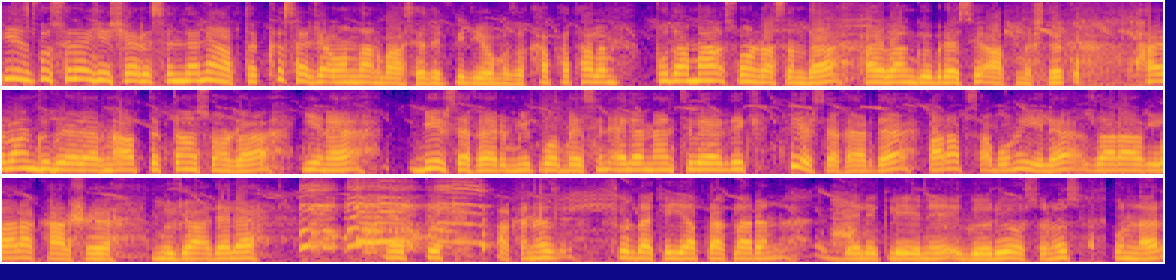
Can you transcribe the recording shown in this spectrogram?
Biz bu süreç içerisinde ne yaptık? Kısaca ondan bahsedip videomuzu kapatalım. Budama sonrasında hayvan gübresi atmıştık. Hayvan gübrelerini attıktan sonra yine bir sefer mikrobesin elementi verdik. Bir sefer de Arap sabunu ile zararlılara karşı mücadele ettik. Bakınız şuradaki yaprakların delikliğini görüyorsunuz. Bunlar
